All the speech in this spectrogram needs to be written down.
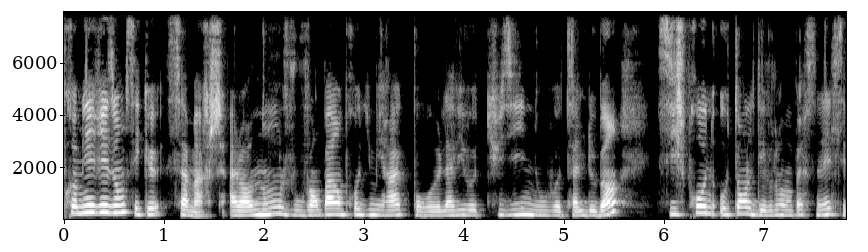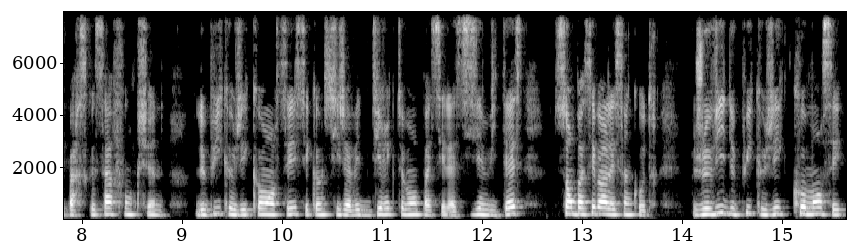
Première raison, c'est que ça marche. Alors non, je vous vends pas un produit miracle pour euh, laver votre cuisine ou votre salle de bain. Si je prône autant le développement personnel, c'est parce que ça fonctionne. Depuis que j'ai commencé, c'est comme si j'avais directement passé la sixième vitesse sans passer par les cinq autres. Je vis depuis que j'ai commencé.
